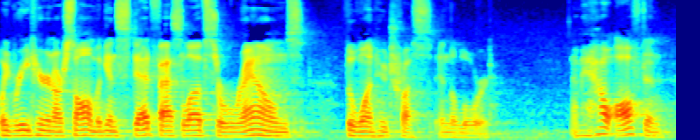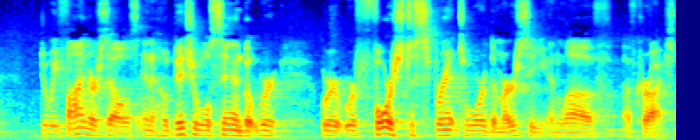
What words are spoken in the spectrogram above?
We read here in our psalm again, steadfast love surrounds the one who trusts in the Lord. I mean, how often do we find ourselves in a habitual sin, but we're, we're, we're forced to sprint toward the mercy and love of Christ?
